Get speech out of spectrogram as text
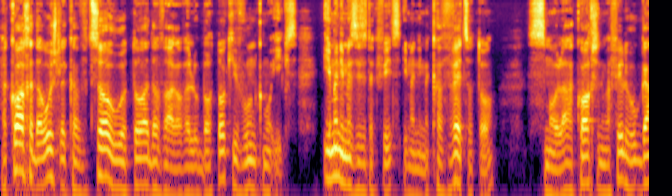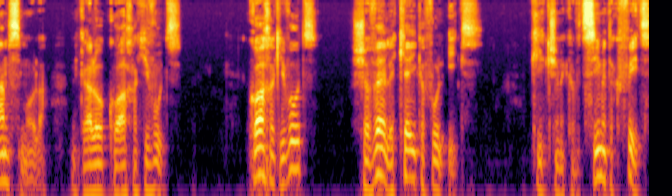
הכוח הדרוש לקבצו הוא אותו הדבר, אבל הוא באותו כיוון כמו x. אם אני מזיז את הקפיץ, אם אני מכווץ אותו, שמאלה, הכוח שאני מפעיל הוא גם שמאלה. נקרא לו כוח הקיבוץ. כוח הקיבוץ שווה ל-k כפול x. כי כשמכווצים את הקפיץ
